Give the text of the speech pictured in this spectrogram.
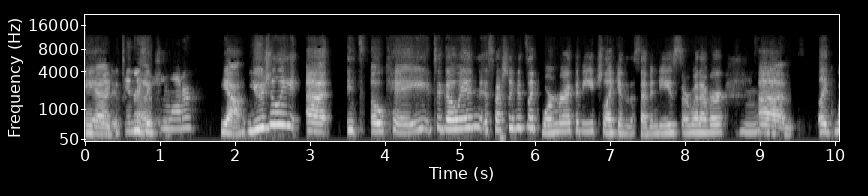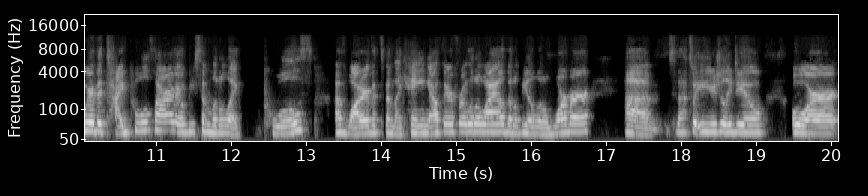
And like in cruising. the ocean water? Yeah. Usually uh it's okay to go in, especially if it's like warmer at the beach, like in the 70s or whatever. Mm-hmm. Um, like where the tide pools are, there will be some little like pools of water that's been like hanging out there for a little while that'll be a little warmer. Um, so that's what you usually do. Or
